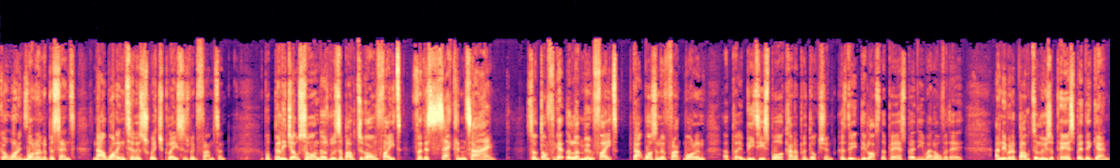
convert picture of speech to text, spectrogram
Got Warrington hundred percent. Now Warrington has switched places with Frampton, but Billy Joe Saunders was about to go and fight for the second time. So don't forget the Lemieux fight. That wasn't a Frank Warren, a BT Sport kind of production because they, they lost the purse bid. He went over there, and they were about to lose a purse bid again,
